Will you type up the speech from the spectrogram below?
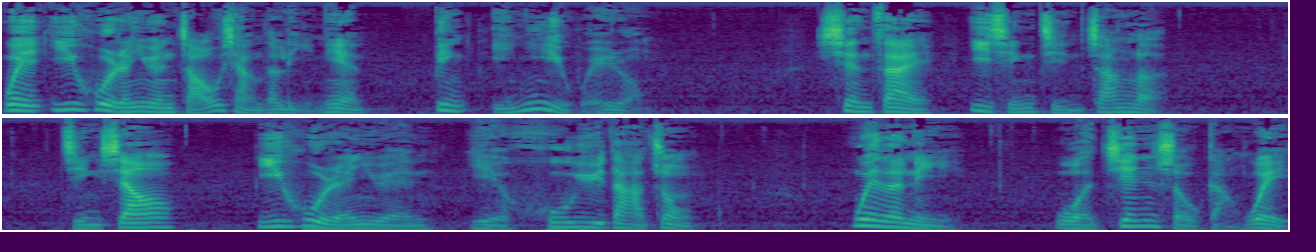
为医护人员着想的理念，并引以为荣。现在疫情紧张了，警消医护人员也呼吁大众：为了你，我坚守岗位；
